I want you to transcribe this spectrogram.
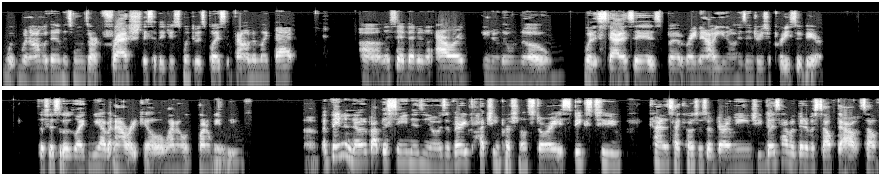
what went on with him? His wounds aren't fresh." They said they just went to his place and found him like that. Um, they said that in an hour, you know, they'll know what his status is, but right now, you know, his injuries are pretty severe. So Cisco's like, we have an hour to kill. Why don't Why don't we leave? Um, a thing to note about this scene is, you know, it's a very touching personal story. It speaks to kind of the psychosis of Darlene. She does have a bit of a self doubt, self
